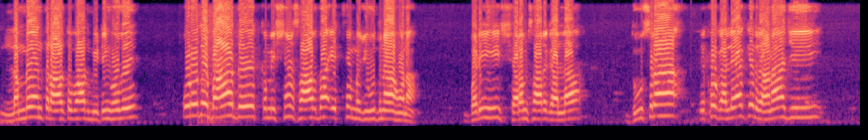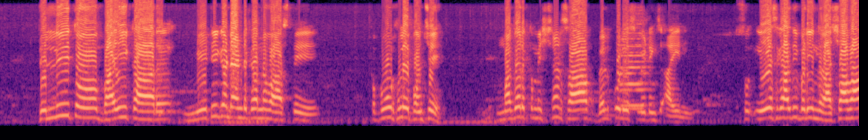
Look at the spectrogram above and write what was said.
ਲੰਬੇ ਅੰਤਰਾਲ ਤੋਂ ਬਾਅਦ ਮੀਟਿੰਗ ਹੋਵੇ ਔਰ ਉਹਦੇ ਬਾਅਦ ਕਮਿਸ਼ਨਰ ਸਾਹਿਬ ਦਾ ਇੱਥੇ ਮੌਜੂਦ ਨਾ ਹੋਣਾ। ਬੜੀ ਹੀ ਸ਼ਰਮਸਾਰ ਗੱਲ ਆ। ਦੂਸਰਾ, ਦੇਖੋ ਗੱਲ ਆ ਕਿ ਰਾਣਾ ਜੀ ਦਿੱਲੀ ਤੋਂ ਬਾਈ ਕਾਰ ਮੀਟਿੰਗ ਅਟੈਂਡ ਕਰਨ ਵਾਸਤੇ ਕਪੂਰਥਲੇ ਪਹੁੰਚੇ, ਮਗਰ ਕਮਿਸ਼ਨਰ ਸਾਹਿਬ ਬਿਲਕੁਲ ਇਸ ਮੀਟਿੰਗ 'ਚ ਆਏ ਨਹੀਂ। ਸੋ ਇਸ ਗੱਲ ਦੀ ਬੜੀ ਨਿਰਾਸ਼ਾ ਵਾ।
